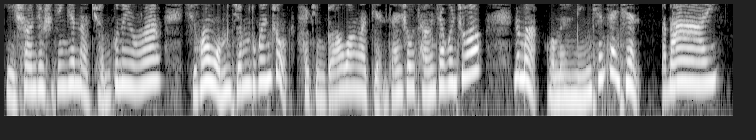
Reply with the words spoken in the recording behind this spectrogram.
以上就是今天的全部内容啦。喜欢我们节目的观众，还请不要忘了点赞、收藏、加关注哦。那么我们明天再见，拜拜。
